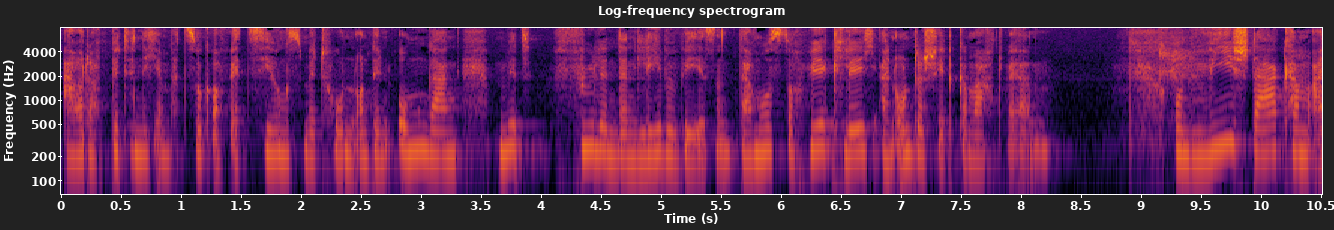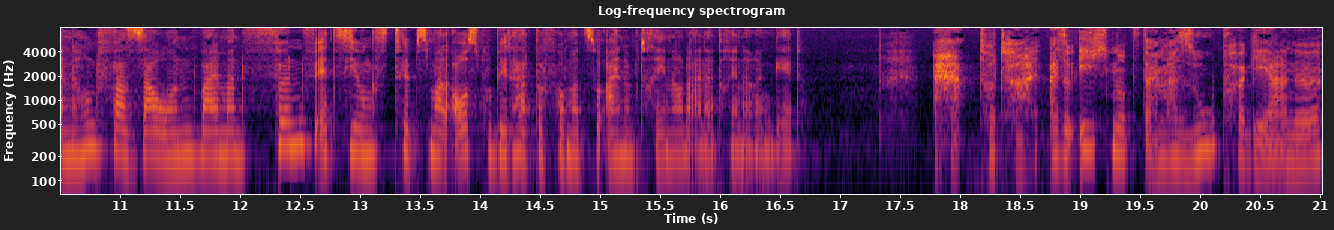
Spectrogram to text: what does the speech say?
Aber doch bitte nicht in Bezug auf Erziehungsmethoden und den Umgang mit fühlenden Lebewesen. Da muss doch wirklich ein Unterschied gemacht werden. Und wie stark kann man einen Hund versauen, weil man fünf Erziehungstipps mal ausprobiert hat, bevor man zu einem Trainer oder einer Trainerin geht? Aha, total. Also ich nutze da immer super gerne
